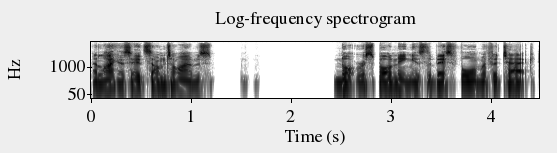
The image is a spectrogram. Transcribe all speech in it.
And like I said, sometimes not responding is the best form of attack.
